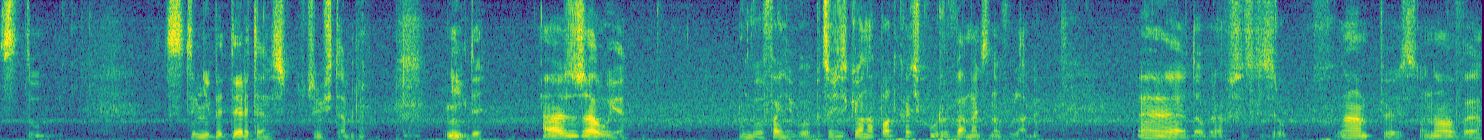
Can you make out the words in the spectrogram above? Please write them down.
Z, tu, z tym niby dyrtem, z czymś tam. Nigdy. A żałuję. Było fajnie, byłoby coś takiego napotkać, kurwa, mać znowu lagę. Eee, dobra, wszystko zrób. Lampy są nowe.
